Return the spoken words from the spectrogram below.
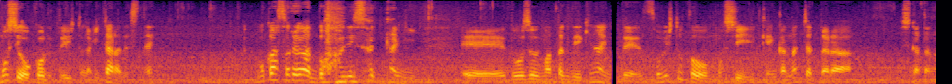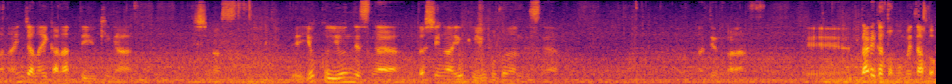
もし怒るという人がいたらですね、僕はそれは同時作家に、えー、同情全くできないのでそういう人ともし喧嘩になっちゃったら仕方がないんじゃないかなっていう気がします。でよく言うんですが私がよく言うことなんですが何て言うのかな、えー、誰かと揉めたと。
